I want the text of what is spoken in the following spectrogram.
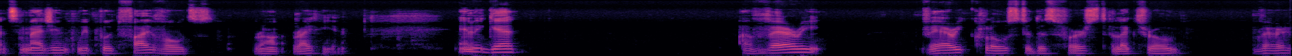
Let's imagine we put 5 volts right here. And we get a very very close to this first electrode. Very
